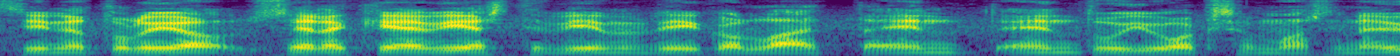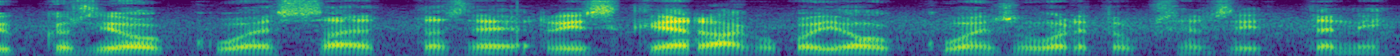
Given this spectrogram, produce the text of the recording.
siinä tuli jo selkeä viesti viime viikolla, että en, en tule juoksemaan siinä ykkösjoukkueessa, että se riskeeraa koko joukkueen suorituksen sitten, niin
